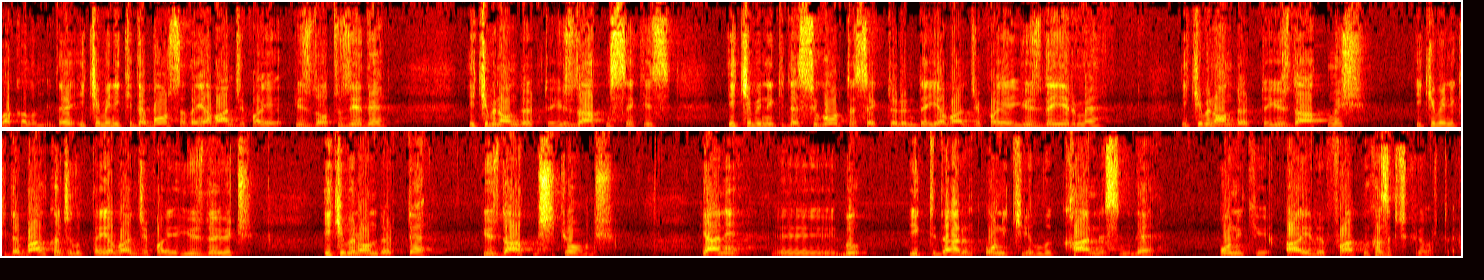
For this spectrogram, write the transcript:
bakalım bir de. 2002'de borsada yabancı payı %37, 2014'te %68, 2002'de sigorta sektöründe yabancı payı %20, 2014'te %60, 2002'de bankacılıkta yabancı payı %3, 2014'te %62 olmuş. Yani e, bu iktidarın 12 yıllık karnesinde 12 ayrı farklı kazık çıkıyor ortaya.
